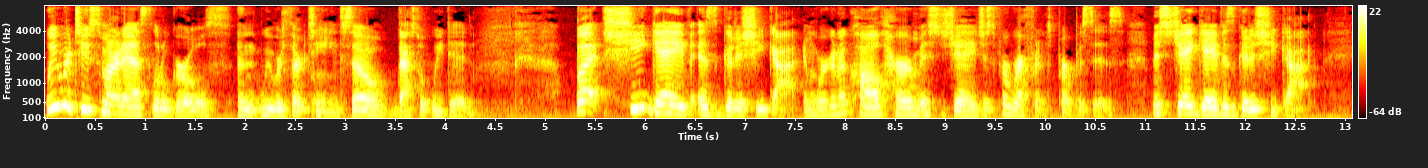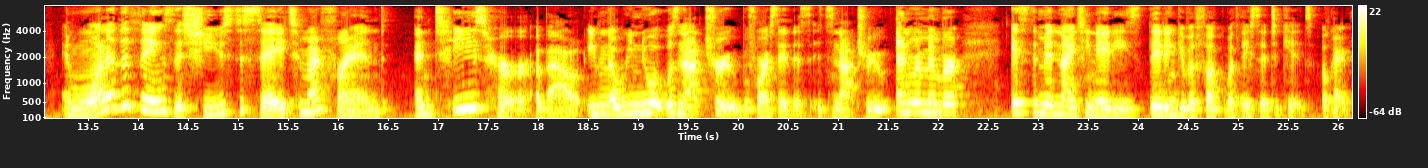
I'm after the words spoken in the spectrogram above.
We were two smart ass little girls and we were 13, so that's what we did. But she gave as good as she got, and we're gonna call her Miss J just for reference purposes. Miss J gave as good as she got. And one of the things that she used to say to my friend and tease her about, even though we knew it was not true before I say this, it's not true. And remember, it's the mid 1980s. They didn't give a fuck what they said to kids. Okay.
